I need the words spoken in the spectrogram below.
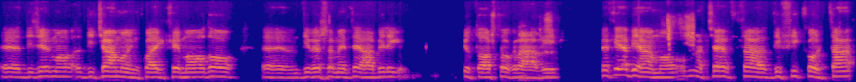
eh, diciamo, diciamo in qualche modo eh, diversamente abili, piuttosto gravi, perché abbiamo una certa difficoltà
